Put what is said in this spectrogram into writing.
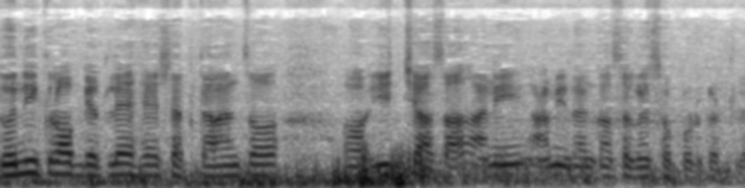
दोन्ही क्रॉप घेतले हे शेतकारांचो इच्छा आसा आनी आमी तांकां सगळे सपोर्ट करतले.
